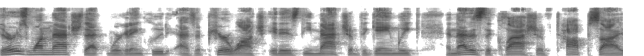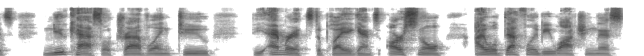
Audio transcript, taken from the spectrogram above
There is one match that we're going to include as a pure watch. It is the match of the game week, and that is the clash of top sides. Newcastle traveling to the Emirates to play against Arsenal. I will definitely be watching this.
